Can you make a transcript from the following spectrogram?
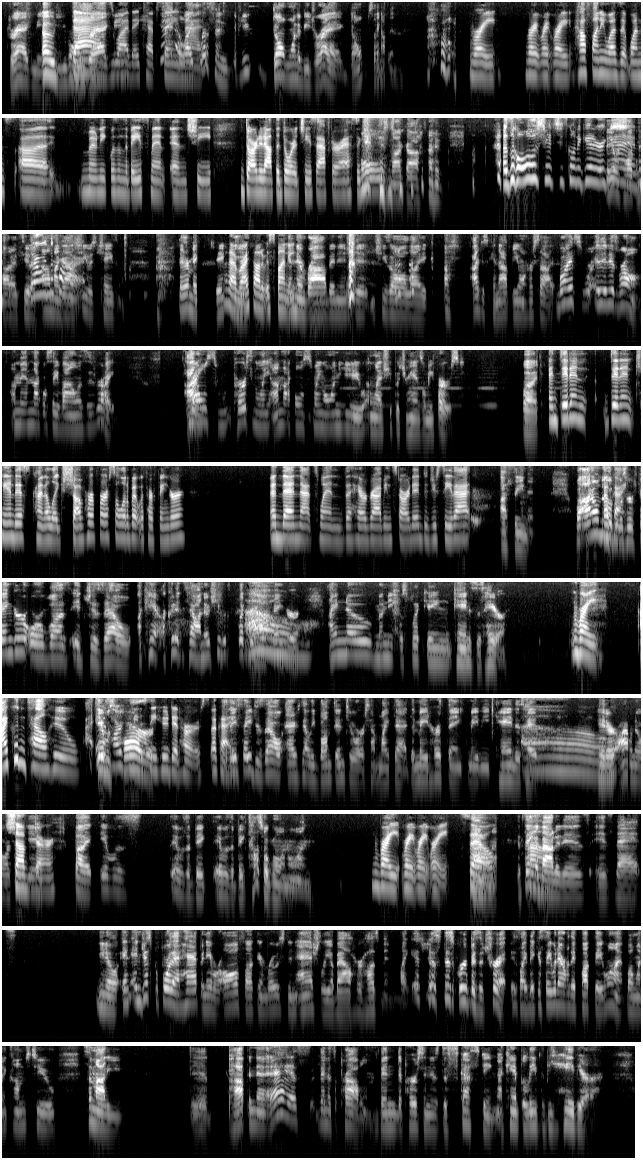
Drag me. oh, you that's drag me? why they kept saying yeah, like that. listen, if you don't want to be dragged, don't say nothing. Right, right, right, right. How funny was it once uh, Monique was in the basement and she darted out the door to chase after ass again? Oh my god, I was like, oh shit, she's going to get her they again. were talking about it too. Like, oh my car. god, she was chasing. They're making Whatever. I thought it was funny. and then Robyn and shit, and she's all like, "Ugh, "I just cannot be on her side." Well, it's it is wrong. I mean, I'm not gonna say violence is right. I Right. don't personally. I'm not gonna swing on you unless you put your hands on me first. But And didn't didn't Candace kind of like shove her first a little bit with her finger? And then that's when the hair grabbing started. Did you see that? I seen it. Well, I don't know if it was her finger or was it Gizelle. I can't. I couldn't tell. I know she was flicking her finger. Oh, I know Monique was flicking Candace's hair. right. I couldn't tell who. It, It was, was hard, hard. to see who did hers. Okay. They say Gizelle accidentally bumped into her or something like that. That made her think maybe Candace had oh, hit her. I don't know. Or shoved yeah. her. But it was it was a big it was a big tussle going on. Right, right, right, right. So the thing um, about it is is that you know, and, and just before that happened, they were all fucking roasting Ashley about her husband. Like it's just this group is a trip. It's like they can say whatever the fuck they want, but when it comes to somebody uh, popping that ass, then it's a problem. Then the person is disgusting. I can't believe the behavior.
